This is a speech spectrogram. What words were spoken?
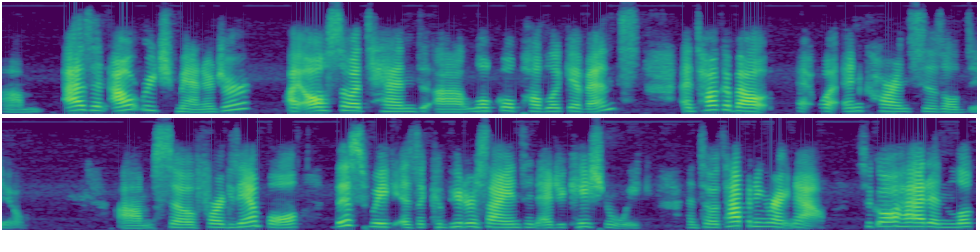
Um, as an outreach manager, I also attend uh, local public events and talk about eh, what NCAR and CISL do. Um, so, for example, this week is a Computer Science and Education Week, and so it's happening right now. So go ahead and look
